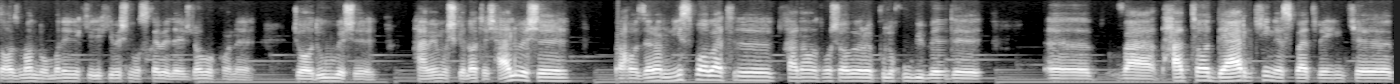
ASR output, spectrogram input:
سازمان دنبال اینه که یکی بهش نسخه بده اجرا بکنه جادو بشه همه مشکلاتش حل بشه و حاضرم نیست بابت خدمات مشاوره پول خوبی بده. و حتی درکی نسبت به اینکه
